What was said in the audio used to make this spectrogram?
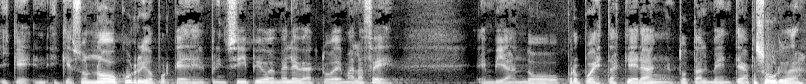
Y y que eso no ocurrió porque desde el principio MLB actuó de mala fe, enviando propuestas que eran totalmente absurdas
